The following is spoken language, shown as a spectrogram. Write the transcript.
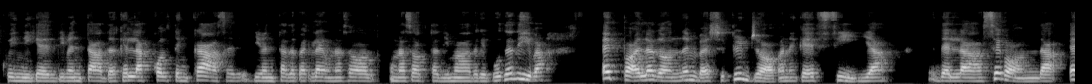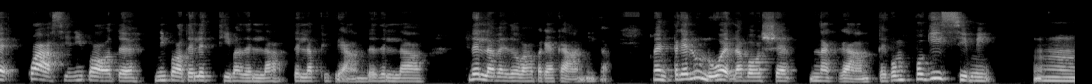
quindi che è diventata, che l'ha accolta in casa, è diventata per lei una, sor- una sorta di madre putativa, e poi la donna invece più giovane, che è figlia della seconda e quasi nipote, nipote elettiva della, della più grande, della, della vedova pracanica. Mentre Lulu è la voce narrante, con pochissimi, mh, mm,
